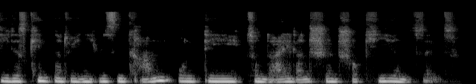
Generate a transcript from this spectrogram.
die das Kind natürlich nicht wissen kann und die zum Teil ganz schön schockierend sind.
